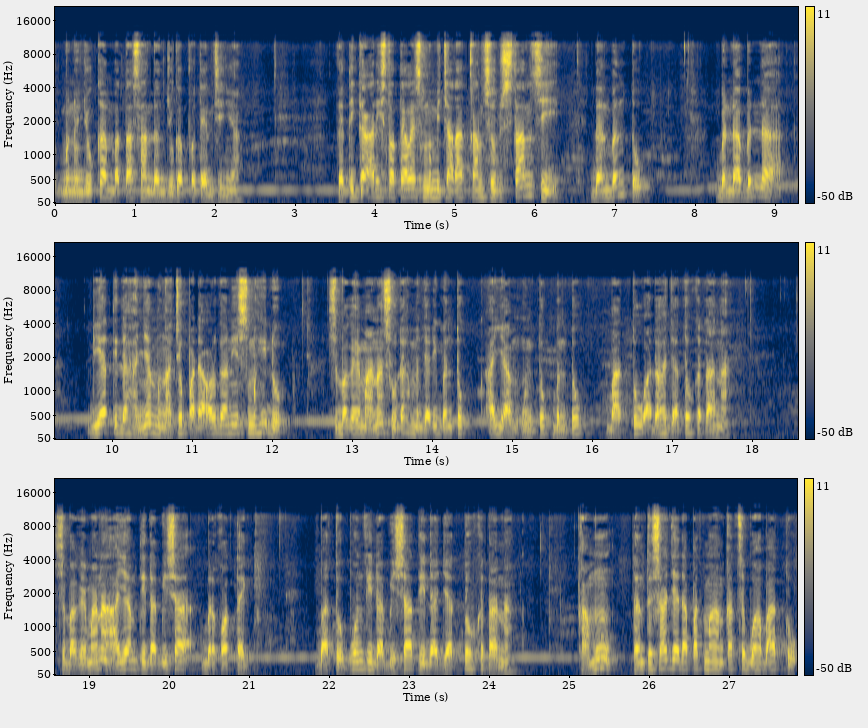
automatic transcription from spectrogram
menunjukkan batasan dan juga potensinya. Ketika Aristoteles membicarakan substansi dan bentuk benda-benda, dia tidak hanya mengacu pada organisme hidup, sebagaimana sudah menjadi bentuk ayam untuk bentuk batu adalah jatuh ke tanah. Sebagaimana ayam tidak bisa berkotek, batu pun tidak bisa tidak jatuh ke tanah. Kamu tentu saja dapat mengangkat sebuah batu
